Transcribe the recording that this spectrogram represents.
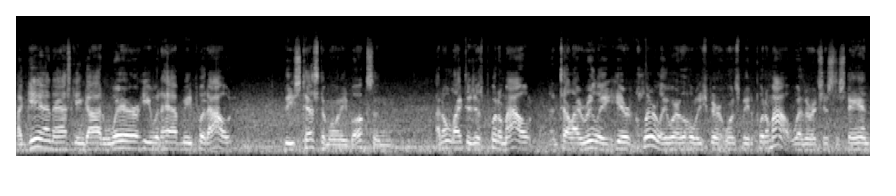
again asking God where he would have me put out these testimony books. And I don't like to just put them out until I really hear clearly where the Holy Spirit wants me to put them out, whether it's just to stand,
